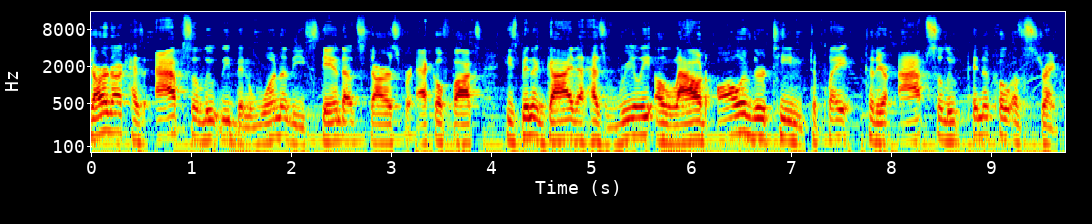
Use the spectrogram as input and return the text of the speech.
Dardoch has absolutely been one of the standout stars for Echo Fox. He's been a guy that has really allowed all of their team to play to their absolute pinnacle of strength.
